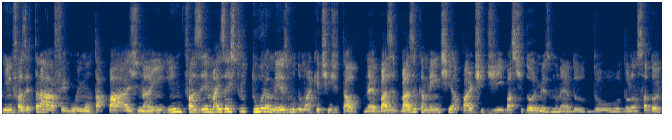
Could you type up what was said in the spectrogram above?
em fazer tráfego, em montar página, em, em fazer mais a estrutura mesmo do marketing digital, né? Basi basicamente a parte de bastidor mesmo, né? Do, do, do lançador.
